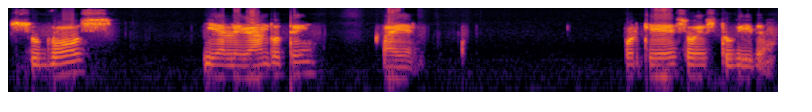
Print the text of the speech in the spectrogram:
su voz y alegándote a Él, porque eso es tu vida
